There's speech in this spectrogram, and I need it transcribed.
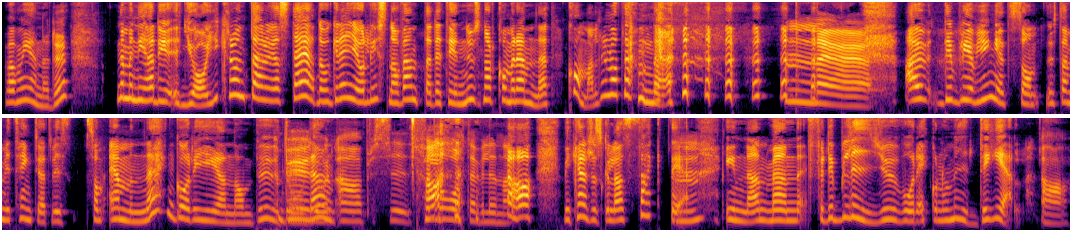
Vad menar du? Nej men ni hade ju, jag gick runt där och jag städade och grejade och lyssnade och väntade till nu snart kommer ämnet. Kom aldrig något ämne. Nej, det blev ju inget som, utan vi tänkte att vi som ämne går igenom budorden. budord. Ja, precis. Förlåt Evelina. Ja, vi kanske skulle ha sagt det Mm. innan, men för det blir ju vår ekonomidel Ja,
